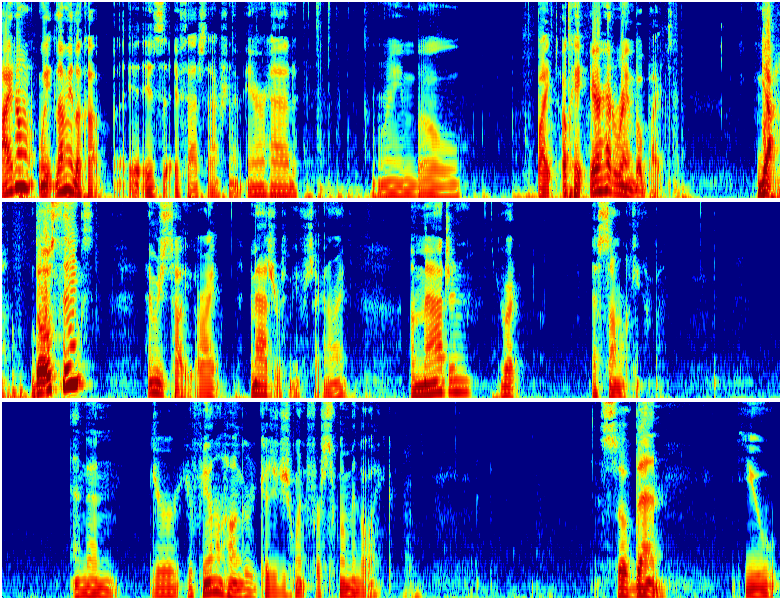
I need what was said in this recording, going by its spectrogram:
I don't wait. Let me look up is if that's the actual name. Airhead Rainbow Bite. Okay, Airhead Rainbow Bites. Yeah, those things. Let me just tell you. All right, imagine with me for a second. All right, imagine you're at a summer camp, and then you're you're feeling hungry because you just went for a swim in the lake. So then you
